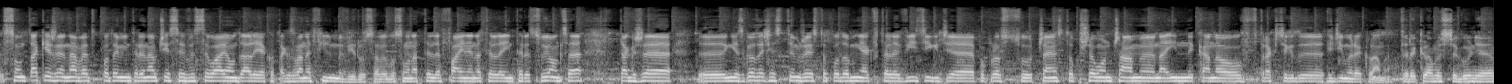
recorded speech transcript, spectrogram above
y, są takie, że nawet potem internauci je sobie wysyłają dalej jako tak zwane filmy wirusowe, bo są na tyle fajne, na tyle interesujące, także y, nie zgodzę się z tym, że jest to podobnie jak w telewizji, gdzie po prostu często przełączamy na inny kanał w trakcie, gdy widzimy reklamę. Te reklamy szczególnie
